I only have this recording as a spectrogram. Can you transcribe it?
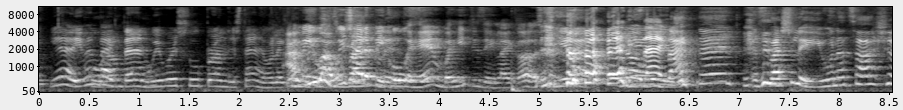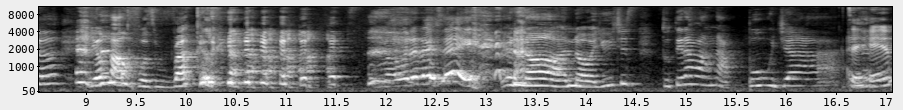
too. yeah, even Well, back then, we were super understanding. We're like, I mean He we, was we try to be cool with him but he just ain't like us Yeah. no, Exactly. back then, especially you, Natasha, your mouth was reckless. But what did I say no, no, you just, tú tirabas una puya. to and- him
